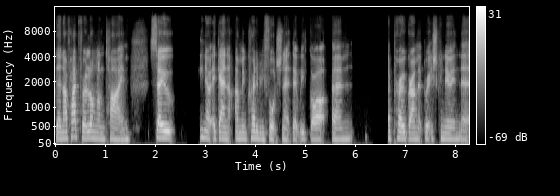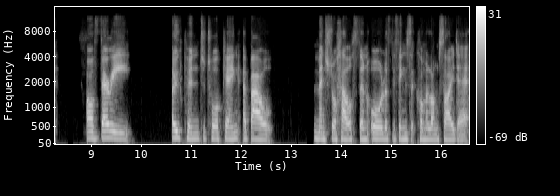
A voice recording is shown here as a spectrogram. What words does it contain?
than I've had for a long, long time. So, you know, again, I'm incredibly fortunate that we've got um, a program at British Canoeing that are very open to talking about menstrual health and all of the things that come alongside it.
